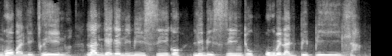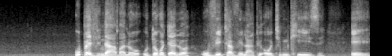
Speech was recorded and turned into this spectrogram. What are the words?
ngoba ligcinwa. Lalingeke libe isiko libe isintu ukube lalibhibhidla. Ubhedla indaba lo udokotela uVictor Velaphi othi Mkhize eh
